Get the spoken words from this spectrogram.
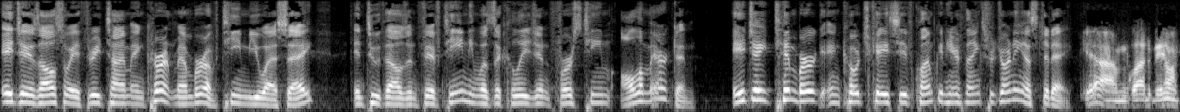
AJ is also a three time and current member of Team USA. In 2015, he was the collegiate first team All American. AJ Tim Berg and Coach Casey Steve Kloempken here. Thanks for joining us today. Yeah, I'm glad to be on.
